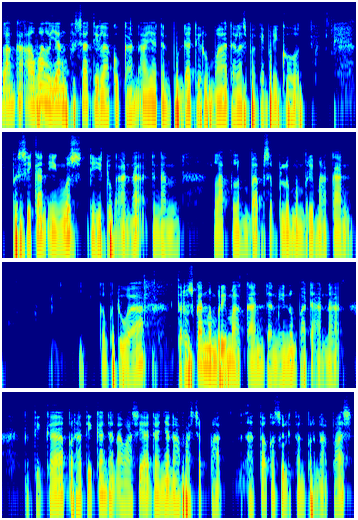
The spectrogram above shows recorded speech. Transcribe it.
Langkah awal yang bisa dilakukan ayah dan bunda di rumah adalah sebagai berikut. Bersihkan ingus di hidung anak dengan lap lembab sebelum memberi makan. Kedua, teruskan memberi makan dan minum pada anak. Ketiga, perhatikan dan awasi adanya nafas cepat atau kesulitan bernapas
